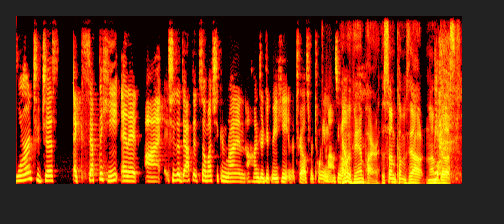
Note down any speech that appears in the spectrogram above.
learned to just accept the heat and it uh, she's adapted so much she can run in 100 degree heat in the trails for 20 miles you know I'm a vampire. The sun comes out and I'm dust.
